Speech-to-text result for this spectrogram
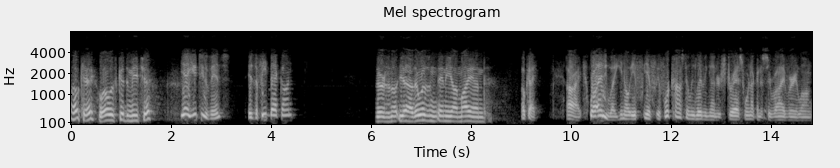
Okay. Well, it's good to meet you. Yeah, you too, Vince. Is the feedback on? There's no. Yeah, there wasn't any on my end. Okay. All right. Well, anyway, you know, if if if we're constantly living under stress, we're not going to survive very long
